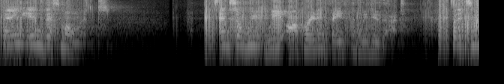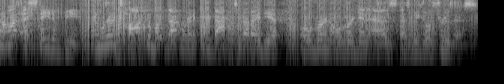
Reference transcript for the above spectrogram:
thing in this moment. And so we, we operate in faith and we do that. But it's not a state of being. And we're going to talk about that. We're going to come back to that idea over and over again as, as we go through this.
